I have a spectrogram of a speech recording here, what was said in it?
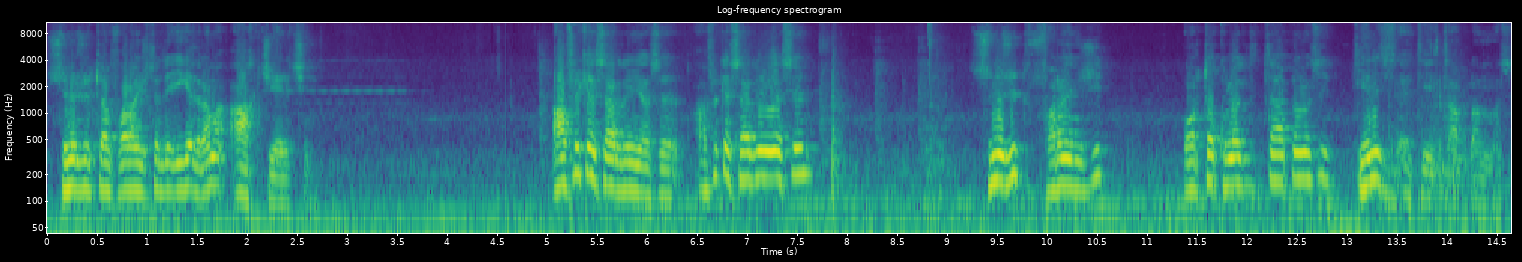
Sinüzite, faranjite de iyi gelir ama akciğer için. Afrika sardunyası. Afrika sardunyası sinüzit, faranjit, orta kulak iltihaplanması, geniz eti iltihaplanması.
